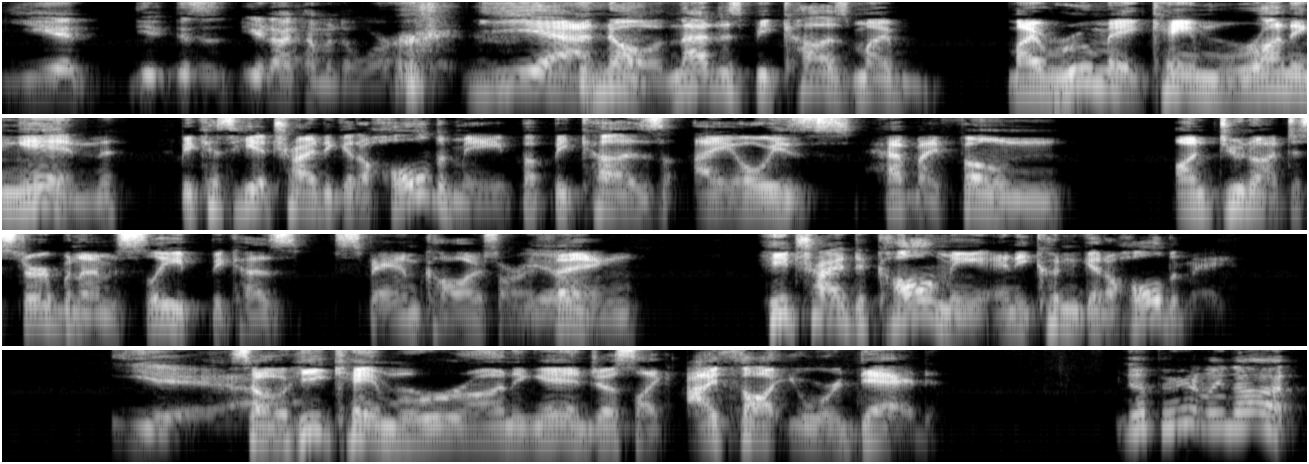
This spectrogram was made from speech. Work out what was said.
yeah, you, this is you're not coming to work." Yeah, no, and that is because my my roommate came running in because he had tried to get a hold of me, but because I always have my phone on do not disturb when I'm asleep because spam callers are a Yep. thing. He tried to call me and he couldn't get a hold of me. yeah. So he came running in just like I thought you were dead. apparently not.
